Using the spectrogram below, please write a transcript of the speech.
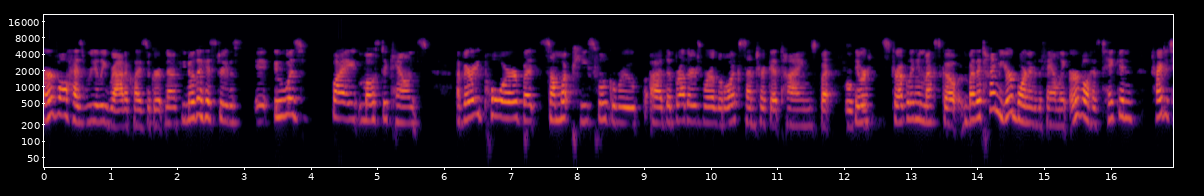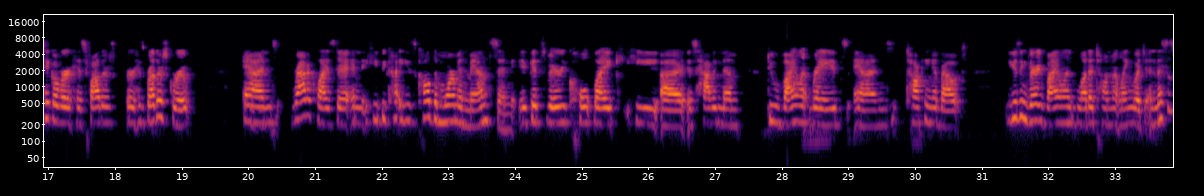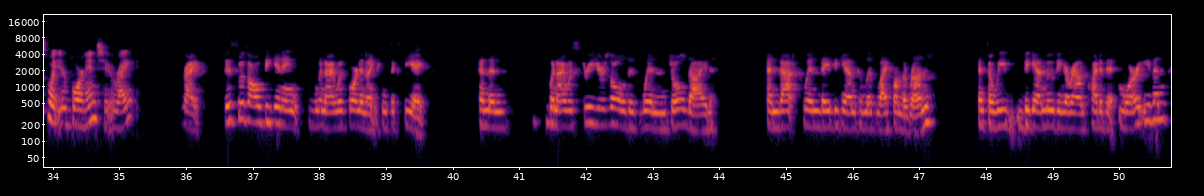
Ervil has really radicalized the group. Now, if you know the history, this it, it was by most accounts a very poor but somewhat peaceful group. Uh, the brothers were a little eccentric at times, but mm-hmm. they were struggling in Mexico. By the time you're born into the family, Ervil has taken tried to take over his father's or his brother's group and radicalized it and he beca- he's called the Mormon Manson. It gets very cult like. He uh, is having them do violent raids and talking about using very violent blood atonement language and this is what you're born into, right? Right. This was all beginning when I was born in 1968. And then when I was three years old is when Joel died. And that's when they began to live life on the run. And so we began moving around quite a bit more even.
